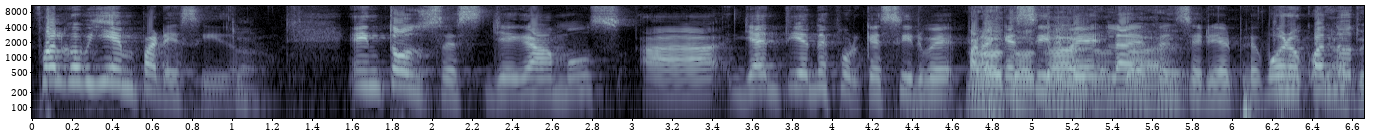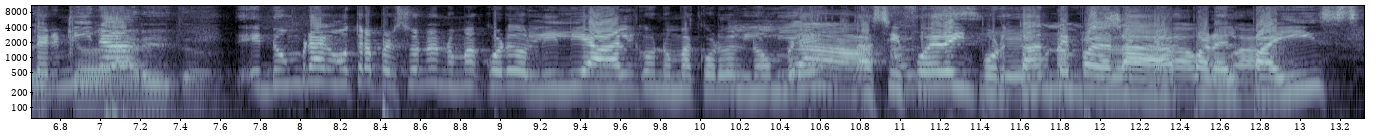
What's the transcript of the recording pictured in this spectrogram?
Fue algo bien parecido. Entonces llegamos a, ya entiendes por qué sirve, para qué sirve la defensoría del Bueno, cuando termina, eh, nombran a otra persona, no me acuerdo, Lilia algo, no me acuerdo el nombre, así fue de importante para la, para el país.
